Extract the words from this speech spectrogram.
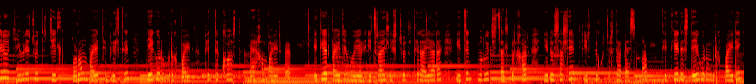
Тэр үед еврейчүүд жилд 3 баяр тэмдэглэдэг нь дээгүүр өнгөрөх баяр, Пентекост, майхан баяр байв. Эдгээр баярын үеэр Израиль ирчүүд тэр аяараа эзэнт мөргөж залбирахаар Иерусалимд ирдэг учиртай байсан ба тэдгээрээс дээгүүр өнгөрөх баярын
